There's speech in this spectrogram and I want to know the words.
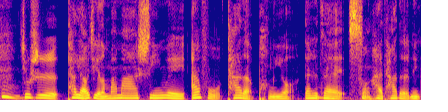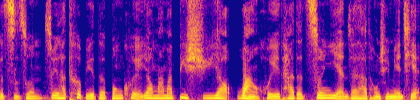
嗯，就是他了解了妈妈是因为安抚他的朋友，但是在损害他的那个自尊。所以他特别的崩溃，要妈妈必须要挽回他的尊严，在他同学面前。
